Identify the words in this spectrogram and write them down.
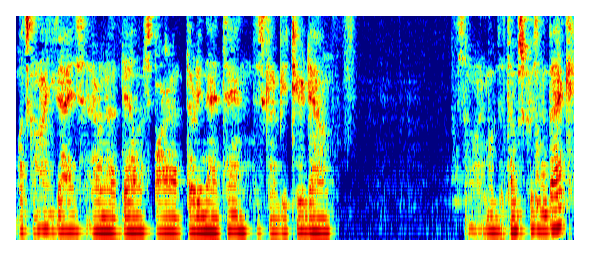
What's going on, you guys? I run a Dell Inspiron 3910. This is going to be a tear down. So I'm going to move the thumb screws in the back.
